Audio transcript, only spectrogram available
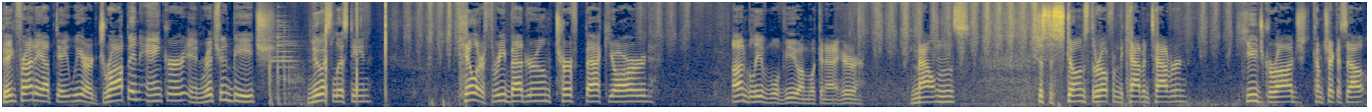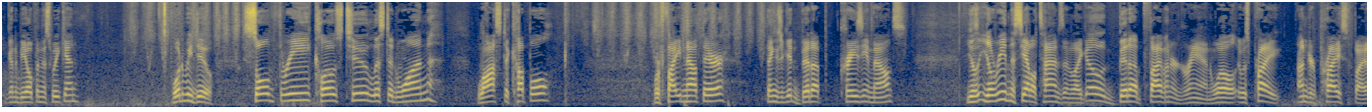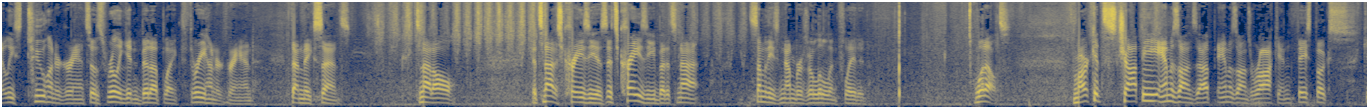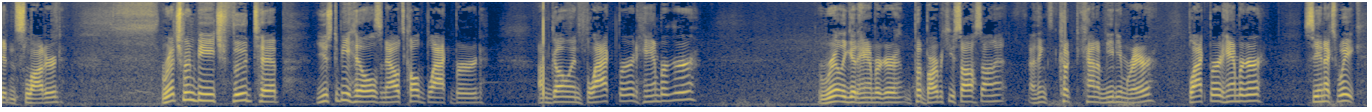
Big Friday update. We are dropping anchor in Richmond Beach, newest listing. Killer three bedroom, turfed backyard. Unbelievable view I'm looking at here. Mountains, just a stone's throw from the Cabin Tavern. Huge garage. Come check us out. Going to be open this weekend. What do we do? Sold three, closed two, listed one, lost a couple. We're fighting out there. Things are getting bid up crazy amounts. You'll, you'll read in the Seattle Times and like, oh, bid up 500 grand. Well, it was probably underpriced by at least 200 grand, so it's really getting bid up like 300 grand, if that makes sense. It's not all, it's not as crazy as, it's crazy, but it's not, some of these numbers are a little inflated. What else? Market's choppy, Amazon's up, Amazon's rocking, Facebook's getting slaughtered. Richmond Beach, food tip, used to be Hills, now it's called Blackbird. I'm going Blackbird hamburger. Really good hamburger. Put barbecue sauce on it. I think cooked kind of medium rare. Blackbird hamburger. See you next week.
